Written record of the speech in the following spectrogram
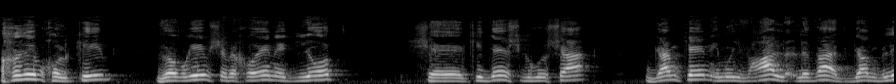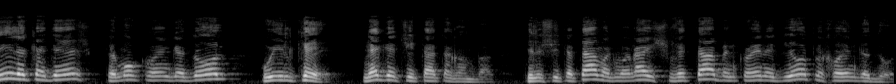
אחרים חולקים ואומרים שבכהן אדיוט שקידש גרושה, גם כן אם הוא יבעל לבד, גם בלי לקדש, כמו כהן גדול, הוא ילקה, נגד שיטת הרמב"ם. כי לשיטתם הגמרא השוותה בין כהן אדיוט לכהן גדול.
